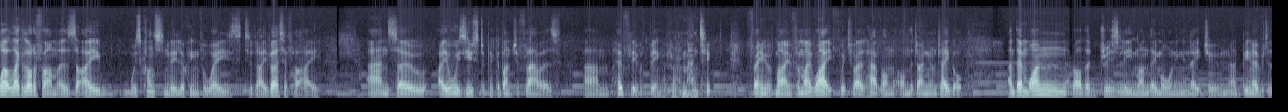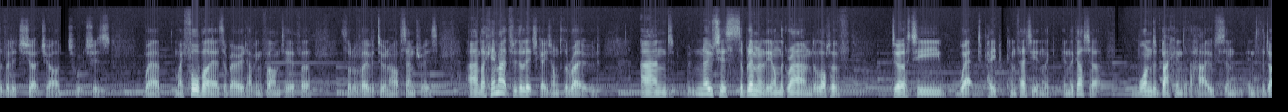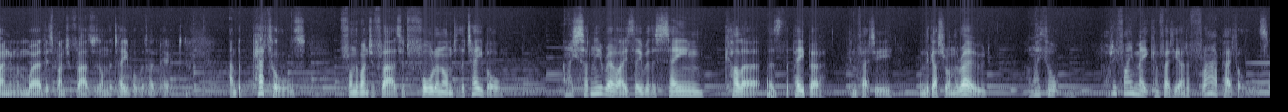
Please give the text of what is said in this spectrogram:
Well, like a lot of farmers, I was constantly looking for ways to diversify. And so I always used to pick a bunch of flowers, um, hopefully being of a romantic frame of mind for my wife, which I'd have on, on the dining room table. And then one rather drizzly Monday morning in late June, I'd been over to the village churchyard, which is where my forebears are buried, having farmed here for sort of over two and a half centuries. And I came out through the Lich Gate onto the road and noticed subliminally on the ground a lot of dirty, wet paper confetti in the, in the gutter. Wandered back into the house and into the dining room where this bunch of flowers was on the table that I'd picked. And the petals from the bunch of flowers had fallen onto the table. And I suddenly realised they were the same colour as the paper confetti in the gutter on the road. And I thought, what if I make confetti out of flower petals?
